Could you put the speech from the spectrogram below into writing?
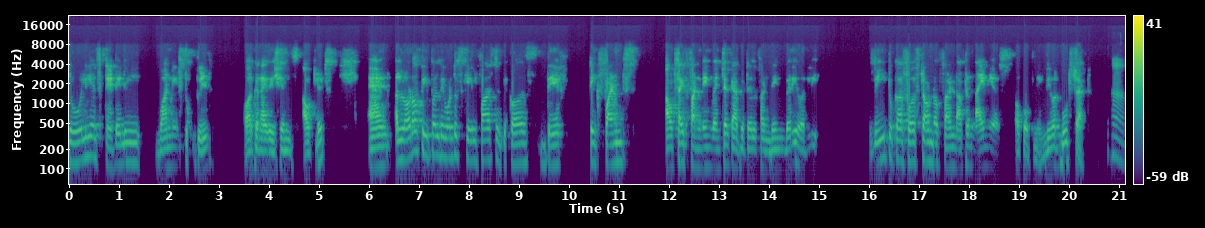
slowly and steadily one needs to build organizations outlets. And a lot of people they want to scale fast is because they take funds outside funding venture capital funding very early we took our first round of fund after nine years of opening we were bootstrapped हाँ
